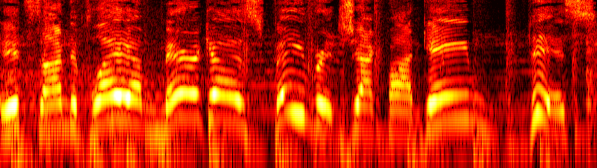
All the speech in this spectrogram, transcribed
It's time to play America's favorite jackpot game. This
